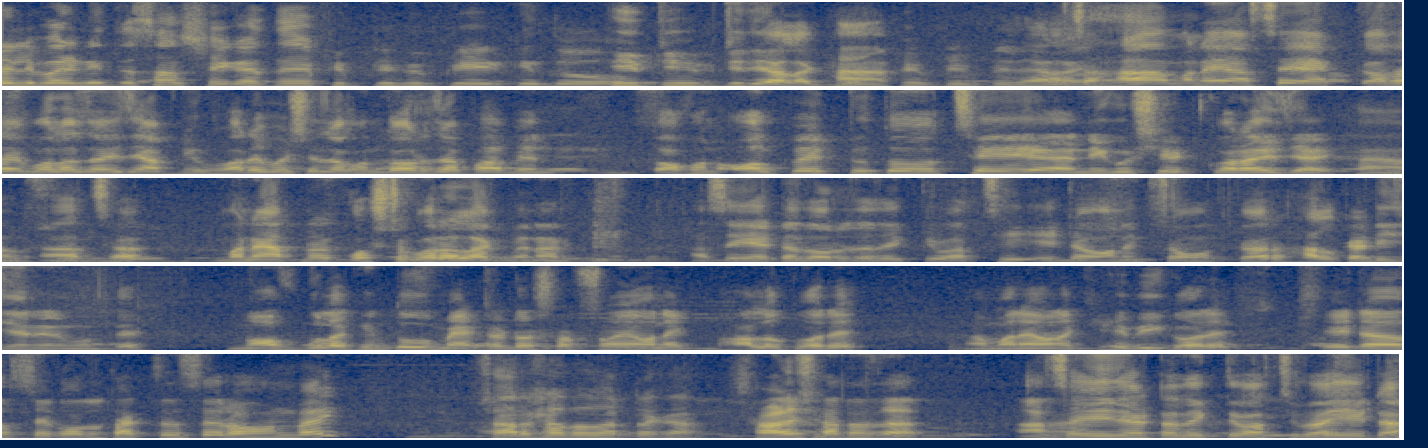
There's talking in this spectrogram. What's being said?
ডেলিভারি নিতে চান সেক্ষেত্রে ফিফটি ফিফটি কিন্তু ফিফটি ফিফটি দেওয়া লাগবে। হ্যাঁ ফিফটি ফিফটি দেওয়া লাগবে। হ্যাঁ মানে আছে এক কথায় বলা যায় যে আপনি ঘরে বসে যখন দরজা পাবেন তখন অল্প একটু তো হচ্ছে নেগোশিয়েট করাই যায়। হ্যাঁ আচ্ছা মানে আপনার কষ্ট করা লাগবে না আর কি। আচ্ছা এটা দরজা দেখতে পাচ্ছি এটা অনেক চমৎকার হালকা ডিজাইনের মধ্যে। নফগুলা কিন্তু ম্যাটাডোর সবসময় অনেক ভালো করে মানে অনেক হেভি করে। এটা হচ্ছে কত থাকতেছে রহন ভাই? সাড়ে সাত হাজার টাকা। সাড়ে সাত হাজার। আচ্ছা এই যে একটা দেখতে পাচ্ছি ভাই এটা?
